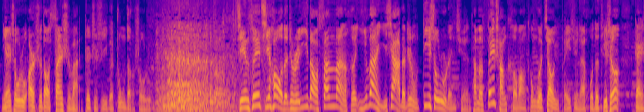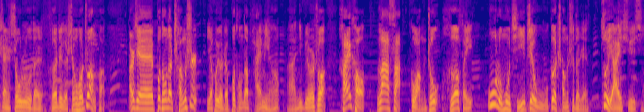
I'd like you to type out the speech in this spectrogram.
年收入二十到三十万，这只是一个中等收入。紧随其后的就是一到三万和一万以下的这种低收入人群，他们非常渴望通过教育培训来获得提升，改善收入的和这个生活状况。而且不同的城市也会有着不同的排名啊，你比如说海口、拉萨、广州、合肥、乌鲁木齐这五个城市的人最爱学习，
